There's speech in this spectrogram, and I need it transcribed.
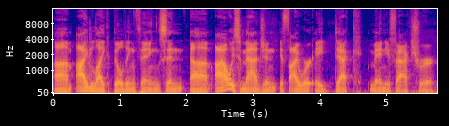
um, I like building things, and um, I always imagined if I were a deck manufacturer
